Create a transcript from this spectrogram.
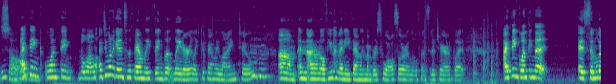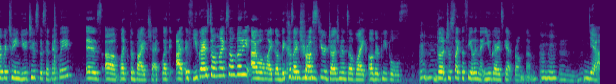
So I think one thing, well, I do want to get into the family thing, but later, like your family line too. Mhm. Um, and I don't know if you have any family members who also are a little sensitive to it, but I think one thing that is similar between you two specifically is um, like the vibe check. Like, I, if you guys don't like somebody, I won't like them because I Mhm. trust your judgments of like other people's, Mhm. the just like the feeling that you guys get from them. Mhm. Mhm. Yeah,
